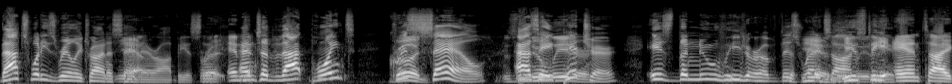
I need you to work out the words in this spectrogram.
That's what he's really trying to say Yeah. there, obviously. Right. And, And- to that point, Chris Good. Sale, Is the as new a leader. pitcher, is the new leader of this He Red is. Sox. He's the team. anti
